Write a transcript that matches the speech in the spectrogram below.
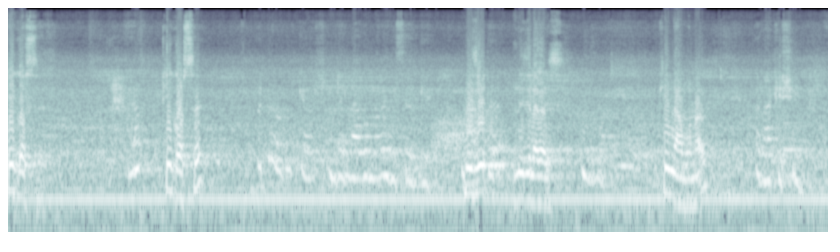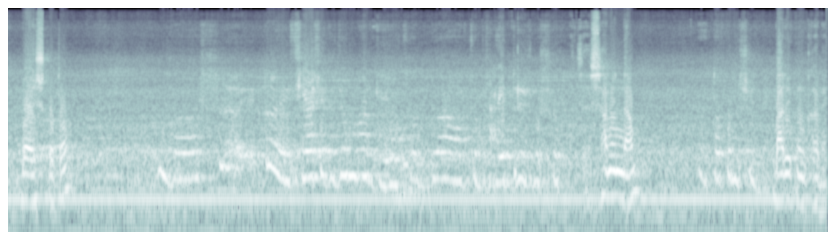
কি করছে? কি আর কি। নিজে লাগাইছে? কি নাম ওনার? বয়স কত? স্বামীর নাম? তখন সিং বাড়ি কোনখানে?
